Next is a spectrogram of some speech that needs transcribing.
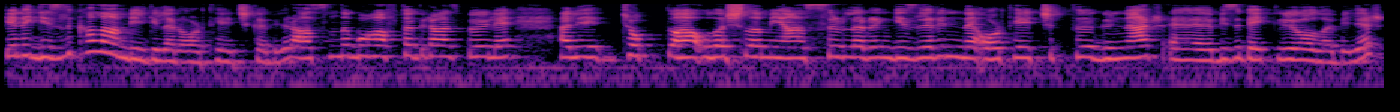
Gene gizli kalan bilgiler ortaya çıkabilir. Aslında bu hafta biraz böyle hani çok daha ulaşılamayan sırların, gizlerin de ortaya çıktığı günler e, bekliyor olabilir.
